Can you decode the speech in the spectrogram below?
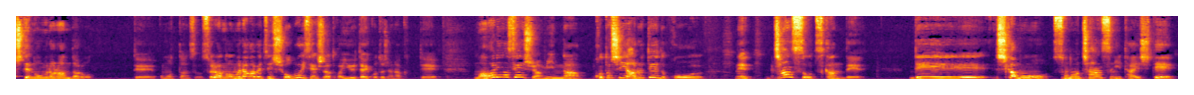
して野村なんだろうって思ったんですよ。それは野村が別にしょぼい選手だとか言いたいことじゃなくて周りの選手はみんな今年ある程度こうねチャンスをつかんででしかもそのチャンスに対して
